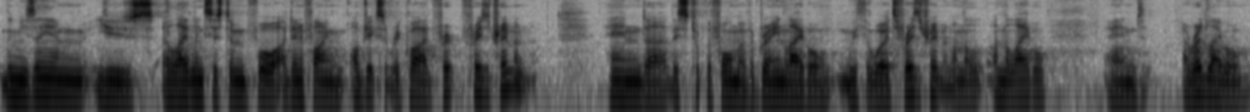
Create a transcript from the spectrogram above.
the museum used a labelling system for identifying objects that required fr freezer treatment, and uh, this took the form of a green label with the words freezer treatment on the, on the label, and a red label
